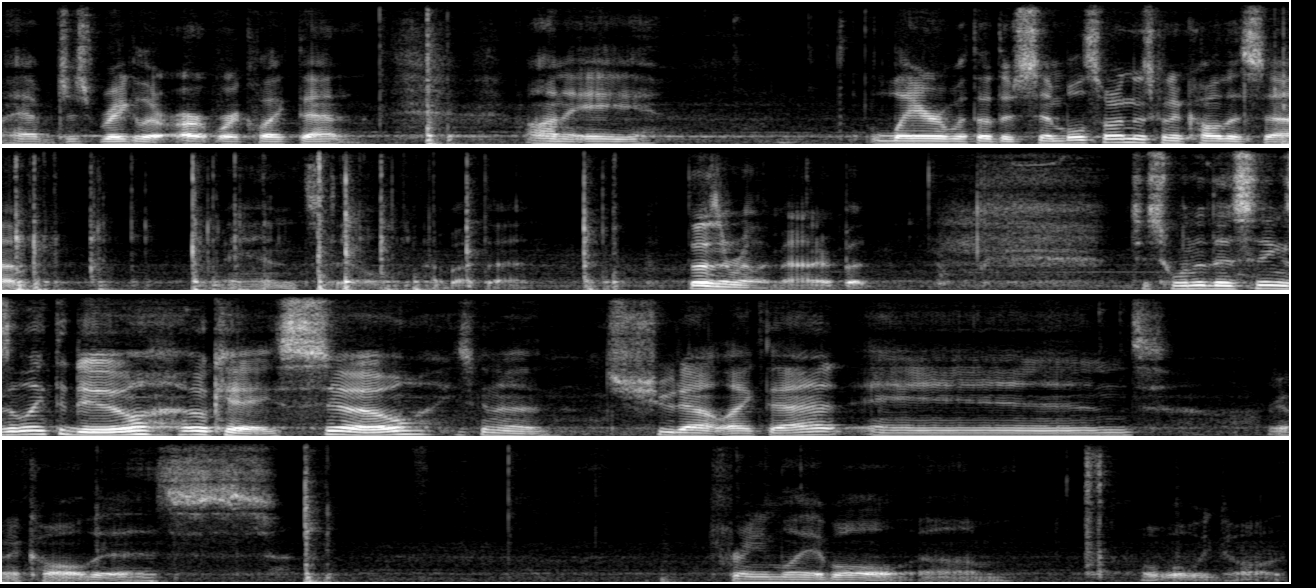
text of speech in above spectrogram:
I have just regular artwork like that on a layer with other symbols. So I'm just going to call this up and still. How about that? Doesn't really matter, but just one of those things I like to do. Okay, so he's going to shoot out like that, and we're going to call this frame label, um, what will we call it?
